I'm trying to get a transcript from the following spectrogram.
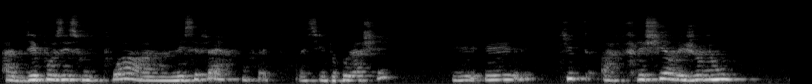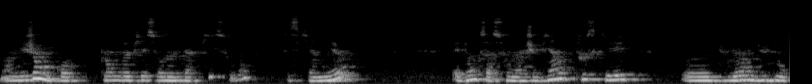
à déposer son poids, à laisser faire, en fait, à essayer de relâcher. Et, quitte à fléchir les genoux dans les jambes, quoi. Plante de pied sur le tapis, souvent, c'est ce qu'il y a de mieux. Et donc, ça soulage bien tout ce qui est euh, douleur du dos.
